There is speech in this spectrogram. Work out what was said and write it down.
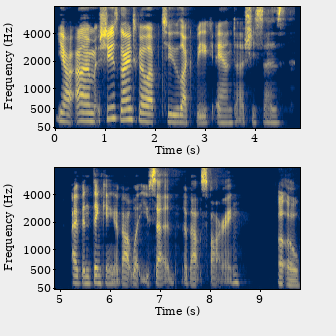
Yeah. Um, she's going to go up to Luckbeak and uh, she says, "I've been thinking about what you said about sparring, Uh oh.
